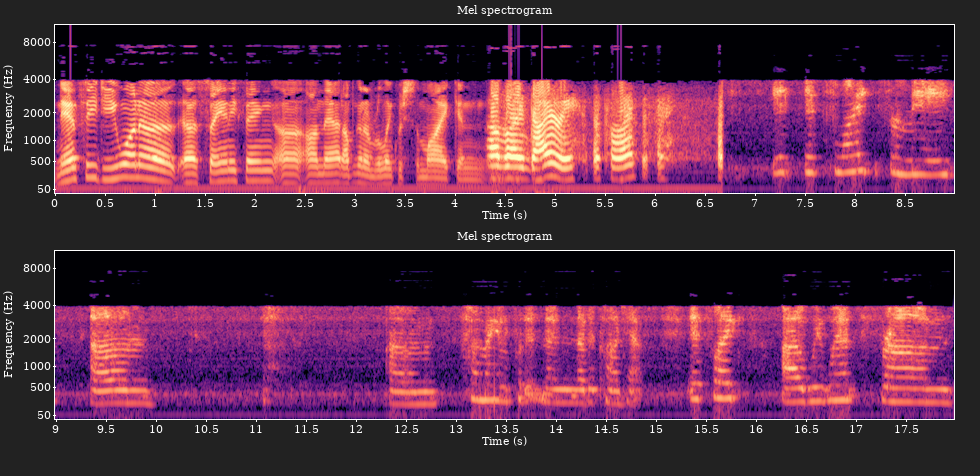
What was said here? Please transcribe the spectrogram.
Nancy, do you want to uh, say anything uh, on that? I'm going to relinquish the mic and. Online diary. That's all I have to say. It, it's like for me. Um, um, how am I going to put it in another context? It's like uh, we went from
